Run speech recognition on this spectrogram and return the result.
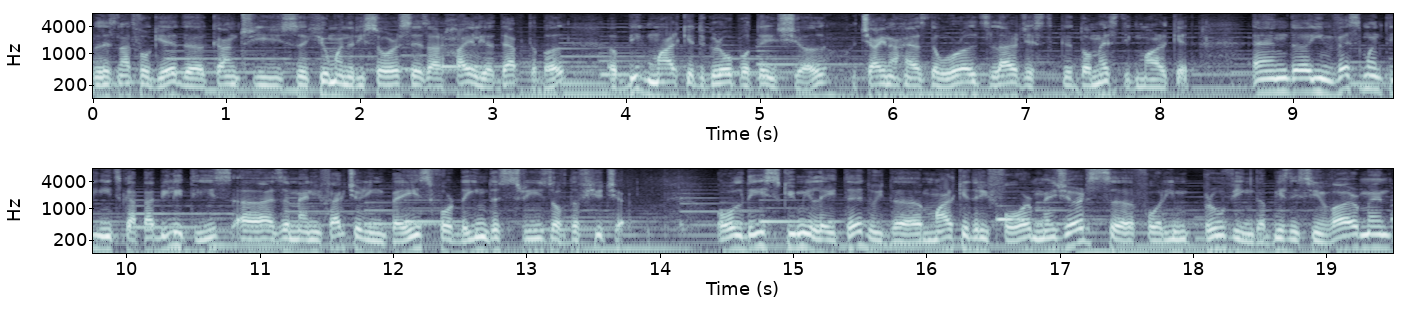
let's not forget the country's human resources are highly adaptable, a big market growth potential. China has the world's largest domestic market, and uh, investment in its capabilities uh, as a manufacturing base for the industries of the future. All this cumulated with the market reform measures uh, for improving the business environment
